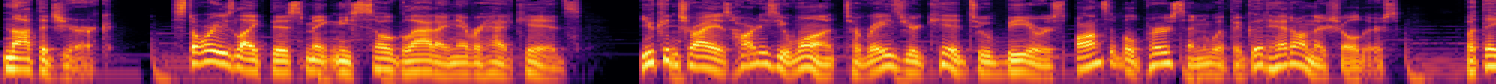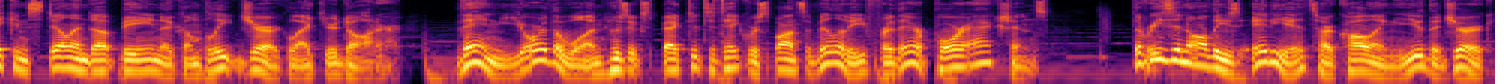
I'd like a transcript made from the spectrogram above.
Not the jerk. Stories like this make me so glad I never had kids. You can try as hard as you want to raise your kid to be a responsible person with a good head on their shoulders, but they can still end up being a complete jerk like your daughter. Then you're the one who's expected to take responsibility for their poor actions. The reason all these idiots are calling you the jerk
